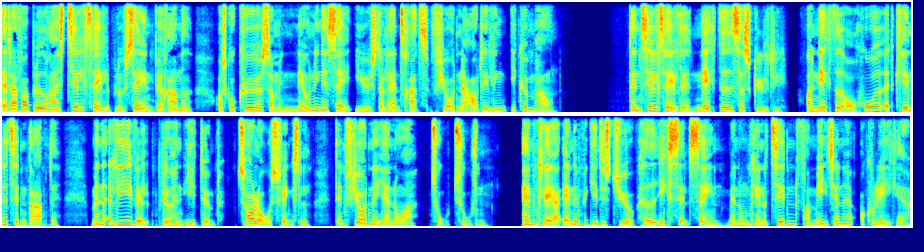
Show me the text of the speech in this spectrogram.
Da der var blevet rejst tiltale, blev sagen berammet og skulle køre som en nævningesag i Østerlandsrets 14. afdeling i København. Den tiltalte nægtede sig skyldig og nægtede overhovedet at kende til den dræbte, men alligevel blev han idømt 12 års fængsel den 14. januar 2000. Anklager Anne Birgitte Styrup havde ikke selv sagen, men hun kender til den fra medierne og kollegaer.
